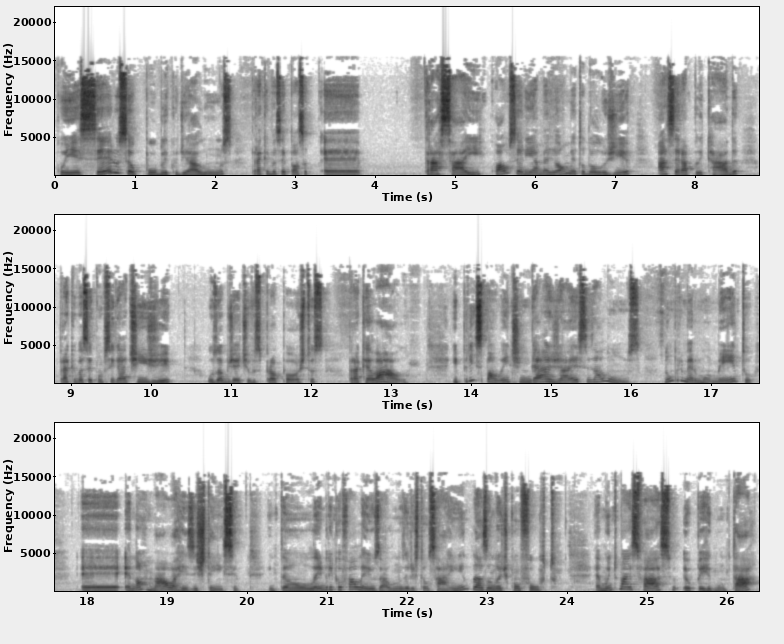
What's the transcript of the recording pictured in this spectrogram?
conhecer o seu público de alunos, para que você possa é, traçar aí qual seria a melhor metodologia a ser aplicada para que você consiga atingir os objetivos propostos para aquela aula. E principalmente engajar esses alunos. Num primeiro momento, é, é normal a resistência. Então, lembre que eu falei, os alunos eles estão saindo da zona de conforto. É muito mais fácil eu perguntar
